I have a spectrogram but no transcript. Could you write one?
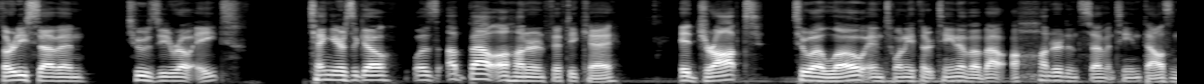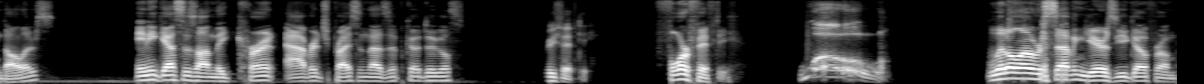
37208, 10 years ago was about 150K. It dropped to a low in 2013 of about $117,000. Any guesses on the current average price in that zip code, Dougals? 350 450. whoa Little over seven years, you go from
